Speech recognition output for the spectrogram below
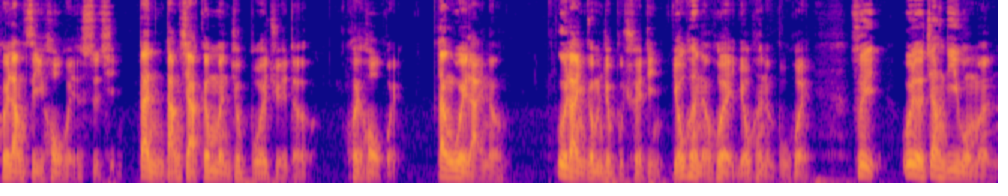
会让自己后悔的事情，但你当下根本就不会觉得会后悔。但未来呢？未来你根本就不确定，有可能会，有可能不会。所以为了降低我们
